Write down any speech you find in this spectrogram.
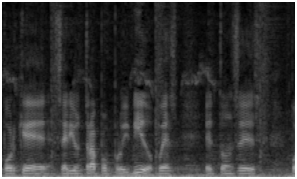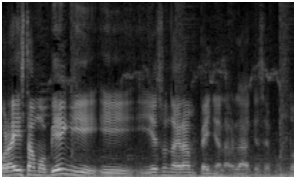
porque sería un trapo prohibido, pues. Entonces, por ahí estamos bien y, y es una gran peña, la verdad, que se fundó.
